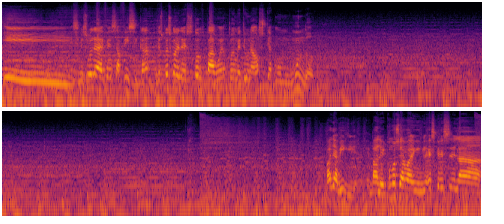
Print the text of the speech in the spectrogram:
Y si me sube la defensa física, después con el Store Power puedo meter una hostia como un mundo. Vaya Bigly. Vale, ¿cómo se llama en inglés? Es que es la...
